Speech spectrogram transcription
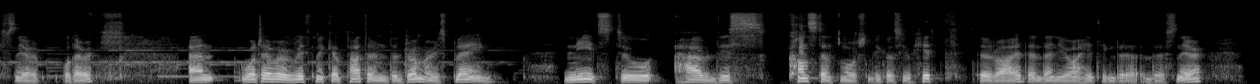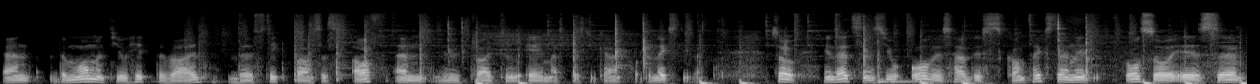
snare, whatever. And whatever rhythmical pattern the drummer is playing needs to have this constant motion because you hit the ride and then you are hitting the, the snare and the moment you hit the ride the stick bounces off and you try to aim as best you can for the next event. So in that sense, you always have this context and it also is um,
